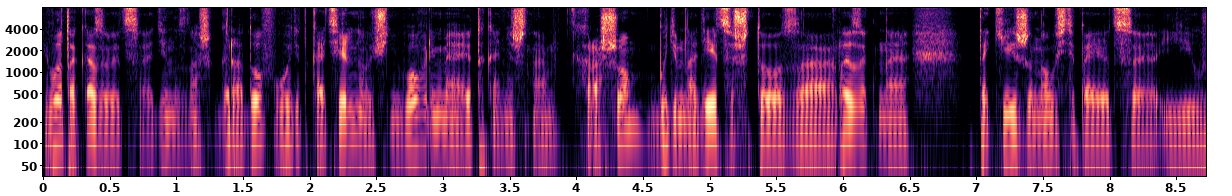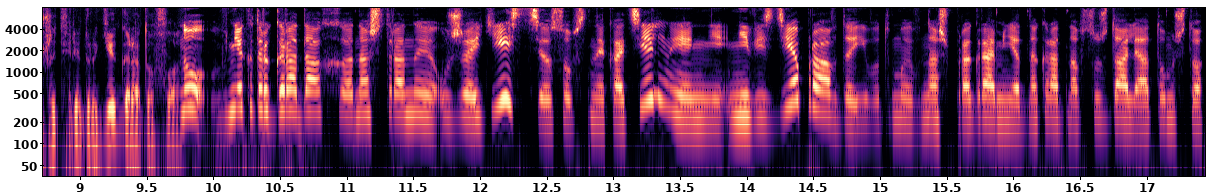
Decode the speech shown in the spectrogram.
И вот, оказывается, один из наших городов вводит котельную очень вовремя. Это, конечно, хорошо. Будем надеяться, что за Резекне такие же новости появятся и у жителей других городов Латвии? Ну, в некоторых городах нашей страны уже есть собственные котельные, не, не везде, правда, и вот мы в нашей программе неоднократно обсуждали о том, что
